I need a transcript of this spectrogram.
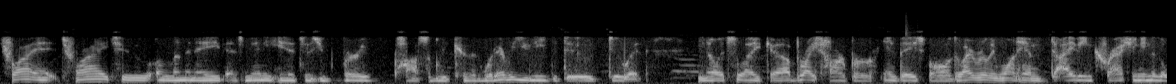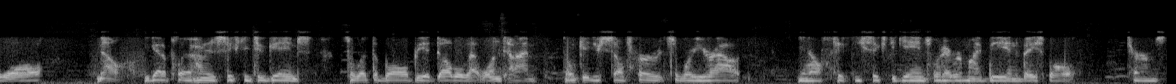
Try try to eliminate as many hits as you very possibly could. Whatever you need to do, do it. You know, it's like uh, Bryce Harper in baseball. Do I really want him diving, crashing into the wall? No. You got to play 162 games. So let the ball be a double that one time. Don't get yourself hurt to where you're out you know, 50, 60 games, whatever it might be in the baseball terms.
